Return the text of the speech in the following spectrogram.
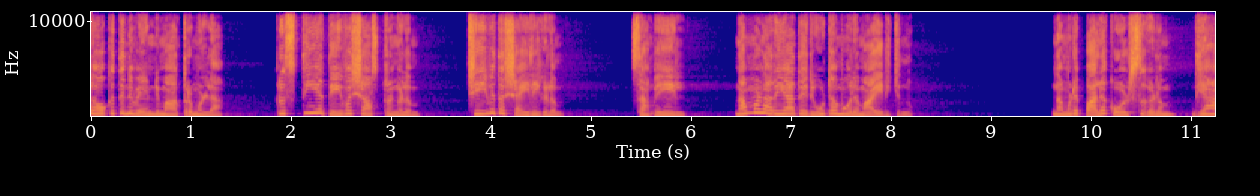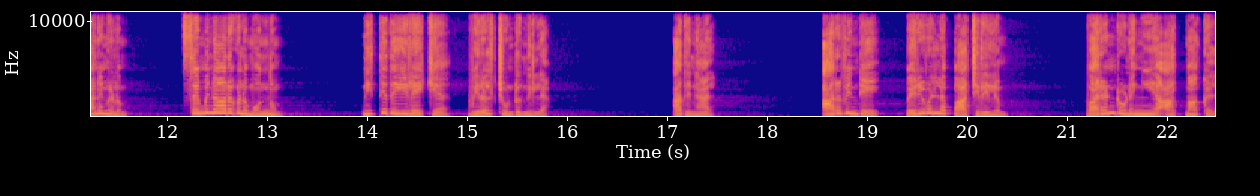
ലോകത്തിനു വേണ്ടി മാത്രമുള്ള ക്രിസ്തീയ ദൈവശാസ്ത്രങ്ങളും ജീവിതശൈലികളും സഭയിൽ നമ്മൾ അറിയാതെ രൂഢമൂലമായിരിക്കുന്നു. നമ്മുടെ പല കോഴ്സുകളും ധ്യാനങ്ങളും സെമിനാറുകളും ഒന്നും നിത്യതയിലേക്ക് വിരൽ ചൂണ്ടുന്നില്ല. അതിനാൽ അറിവിന്റെ പെരുവെള്ളപ്പാച്ചിലും വരണ്ടുണങ്ങിയ ആത്മാക്കൾ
